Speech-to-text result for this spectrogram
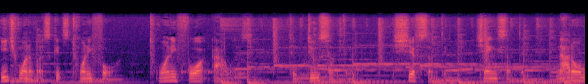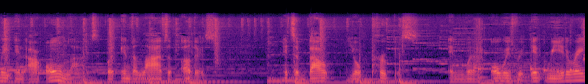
Each one of us gets 24, 24 hours to do something, shift something, change something, not only in our own lives, but in the lives of others. It's about your purpose. And what I always re- reiterate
